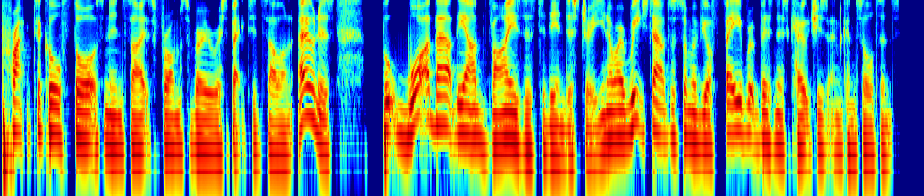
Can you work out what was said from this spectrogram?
practical thoughts and insights from some very respected salon owners. But what about the advisors to the industry? You know, I reached out to some of your favorite business coaches and consultants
